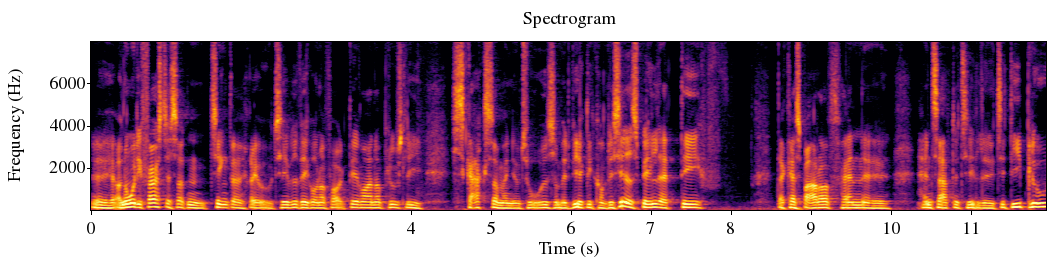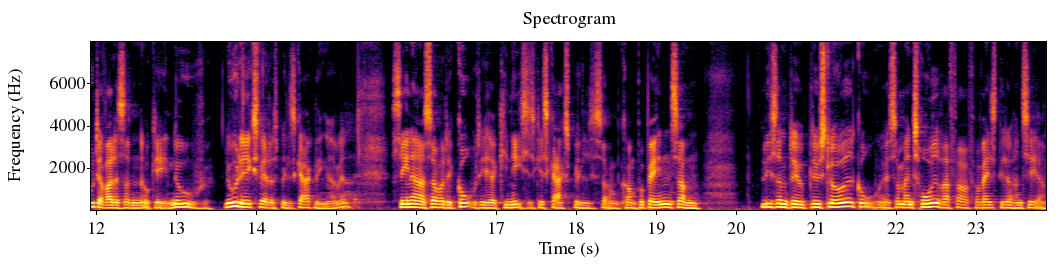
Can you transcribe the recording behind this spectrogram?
Øh, og nogle af de første sådan ting, der rev tæppet væk under folk, det var når pludselig skak, som man jo tog ud som et virkelig kompliceret spil, at det da Kasparov, han, øh, han tabte til, øh, til Deep Blue, der var det sådan, okay, nu, nu er det ikke svært at spille skak længere. Vel? Senere så var det god, det her kinesiske skakspil, som kom på banen, som ligesom blev, blev slået god, øh, som man troede var for, for vanskeligt at håndtere.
